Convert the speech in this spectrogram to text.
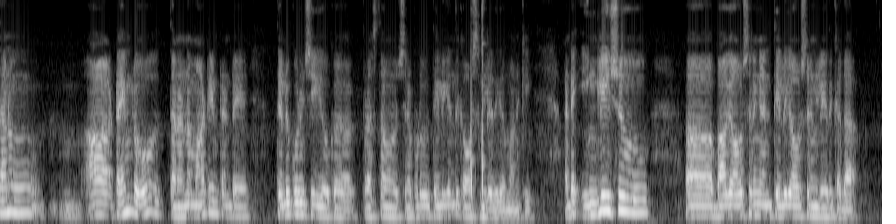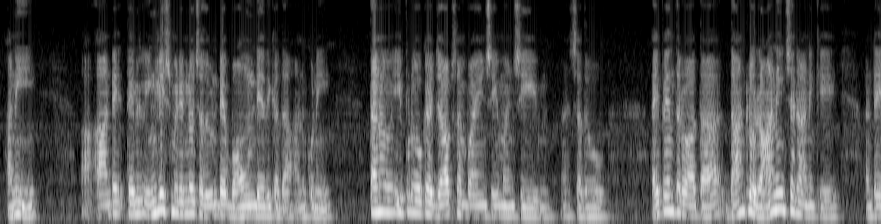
తను ఆ టైంలో తనన్న మాట ఏంటంటే తెలుగు గురించి ఒక ప్రస్తావన వచ్చినప్పుడు తెలుగు ఎందుకు అవసరం లేదు కదా మనకి? అంటే ఇంగ్లీషు బాగా అవసరం కానీ తెలుగు అవసరం లేదు కదా అని అంటే తెలుగు ఇంగ్లీష్ మీడియంలో చదువుంటే బాగుండేది కదా అనుకుని తను ఇప్పుడు ఒక జాబ్ సంపాదించి మంచి చదువు అయిపోయిన తర్వాత దాంట్లో రాణించడానికి అంటే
